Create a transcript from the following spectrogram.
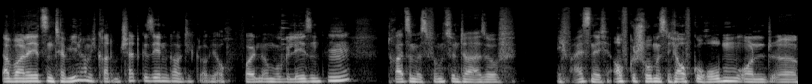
da war da jetzt ein Termin, habe ich gerade im Chat gesehen, habe ich, glaube ich, auch vorhin irgendwo gelesen. Mhm. 13 bis 15. Also, ich weiß nicht. Aufgeschoben ist nicht aufgehoben und äh,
